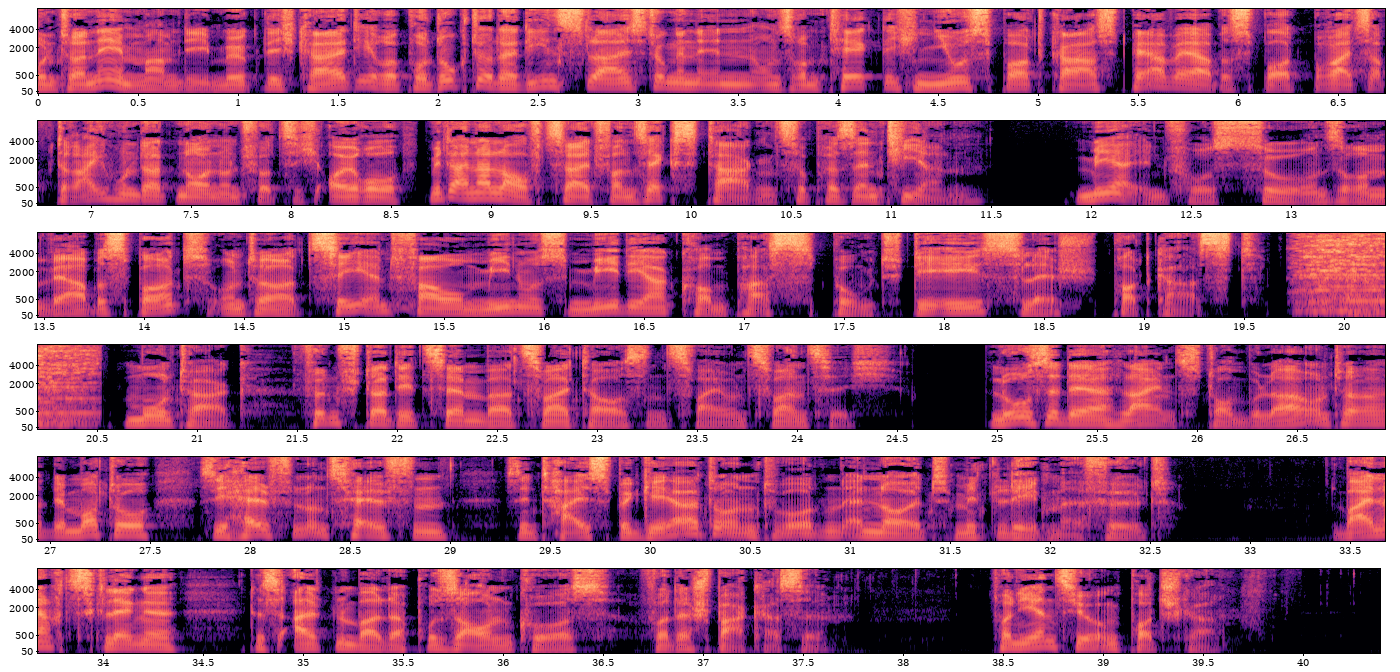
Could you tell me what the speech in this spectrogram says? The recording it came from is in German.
Unternehmen haben die Möglichkeit, ihre Produkte oder Dienstleistungen in unserem täglichen News-Podcast per Werbespot bereits ab 349 Euro mit einer Laufzeit von sechs Tagen zu präsentieren. Mehr Infos zu unserem Werbespot unter cnv-mediacompass.de slash podcast. Montag, 5. Dezember 2022. Lose der Lions Tombola unter dem Motto Sie helfen uns helfen sind heiß begehrt und wurden erneut mit Leben erfüllt. Weihnachtsklänge des Altenwalder Posaunenchors vor der Sparkasse. Von Jens-Jürgen Potschka.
